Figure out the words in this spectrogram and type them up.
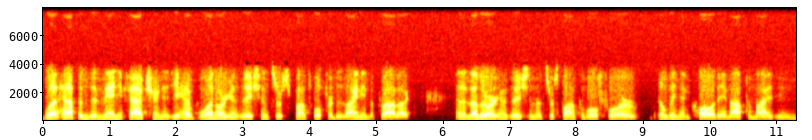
what happens in manufacturing is you have one organization that's responsible for designing the product and another organization that's responsible for building in quality and optimizing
